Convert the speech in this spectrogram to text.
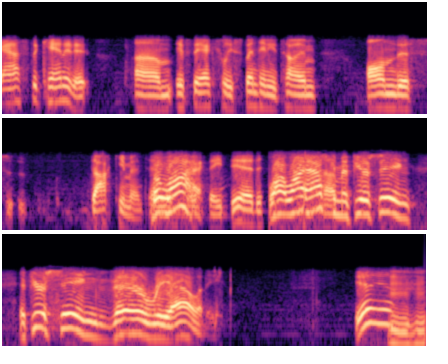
ask the candidate um, if they actually spent any time on this document. But and if- why? If they did, Why why ask Uh, them if you're seeing if you're seeing their reality? yeah, yeah. Mm-hmm.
